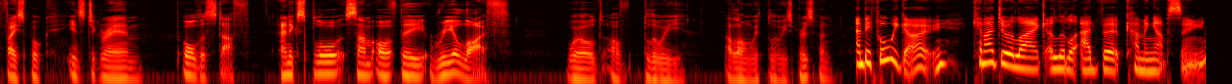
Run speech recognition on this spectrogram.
Facebook, Instagram, all the stuff, and explore some of the real life world of Bluey along with Bluey's Brisbane. And before we go, can I do a, like a little advert coming up soon?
